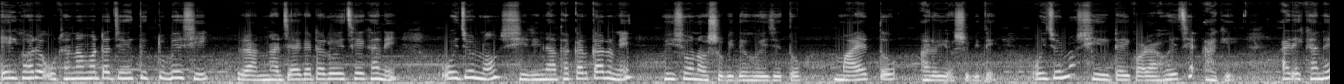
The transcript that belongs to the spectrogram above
এই ঘরে ওঠানামাটা যেহেতু একটু বেশি, রান্নার জায়গাটা রয়েছে এখানে, ওই জন্য সিঁড়ি না থাকার কারণে ভীষণ অসুবিধে হয়ে যেত। মায়ের তো আরোই অসুবিধে। ওই জন্য সিঁড়িটাই করা হয়েছে আগে। আর এখানে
